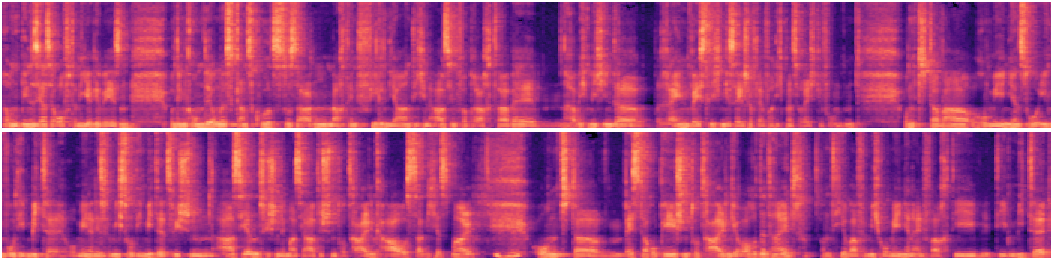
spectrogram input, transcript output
Und bin sehr, sehr oft dann hier gewesen. Und im Grunde, um es ganz kurz zu sagen, nach den vielen Jahren, die ich in Asien verbracht habe, habe ich mich in der rein westlichen Gesellschaft einfach nicht mehr zurechtgefunden. Und da war Rumänien so irgendwo die Mitte. Rumänien mhm. ist für mich so die Mitte zwischen Asien, zwischen dem asiatischen totalen Chaos, sage ich jetzt mal, mhm. und der westeuropäischen totalen Geordnetheit. Und hier war für mich Rumänien einfach die, die Mitte,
